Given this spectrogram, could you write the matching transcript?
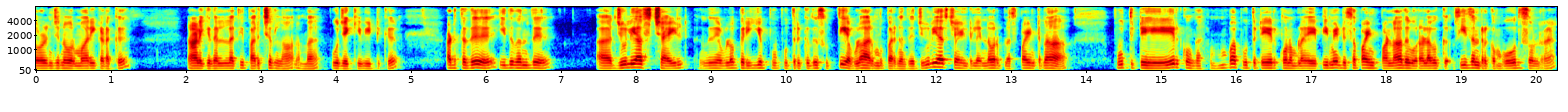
தொழிஞ்சுன்னு ஒரு மாதிரி கிடக்கு. நாளைக்கு இது எல்லாத்தையும் பறிச்சிடலாம் நம்ம பூஜைக்கு வீட்டுக்கு. அடுத்தது இது வந்து ஜூலியாஸ் சைல்டு இது எவ்வளோ பெரிய பூ பூத்துருக்குது. சுற்றி எவ்வளோ அரும்பு பாருங்கள் இது ஜூலியாஸ் சைல்டில் என்ன ஒரு ப்ளஸ் பாயிண்ட்னா பூத்துட்டே இருக்குங்க. ரொம்ப பூத்துட்டே இருக்கும். நம்மளை எப்பயுமே டிசப்பாயிண்ட் பண்ணாது ஓரளவுக்கு சீசன் இருக்கும்போது சொல்கிறேன்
